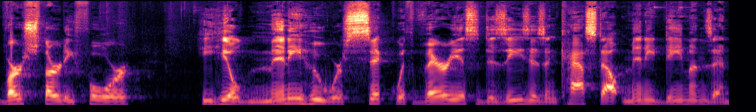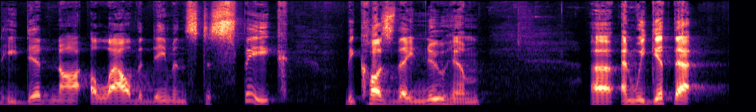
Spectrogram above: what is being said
verse 34, he healed many who were sick with various diseases and cast out many demons, and he did not allow the demons to speak because they knew him. Uh, and we get that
